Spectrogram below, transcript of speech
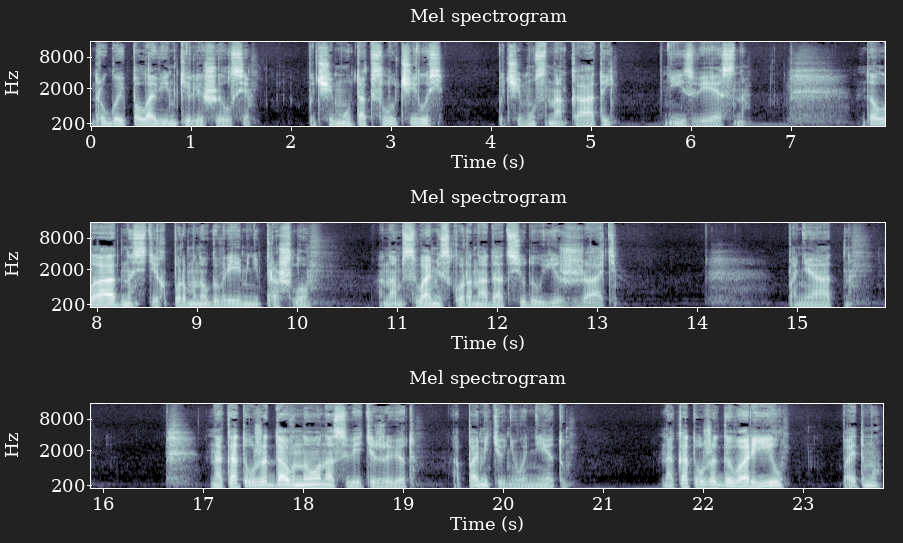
другой половинки лишился. Почему так случилось? Почему с Накатой? Неизвестно. Да ладно, с тех пор много времени прошло. А нам с вами скоро надо отсюда уезжать. Понятно. Наката уже давно на свете живет, а памяти у него нету. Наката уже говорил, поэтому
